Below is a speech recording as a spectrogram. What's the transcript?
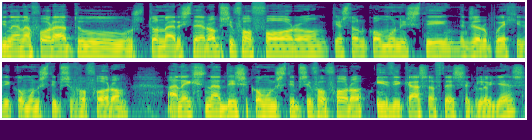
την αναφορά του στον αριστερό ψηφοφόρο και στον κομμουνιστή. Δεν ξέρω που έχει δει κομμουνιστή ψηφοφόρο. Αν έχει συναντήσει κομμουνιστή ψηφοφόρο, ειδικά σε αυτές τις εκλογές,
